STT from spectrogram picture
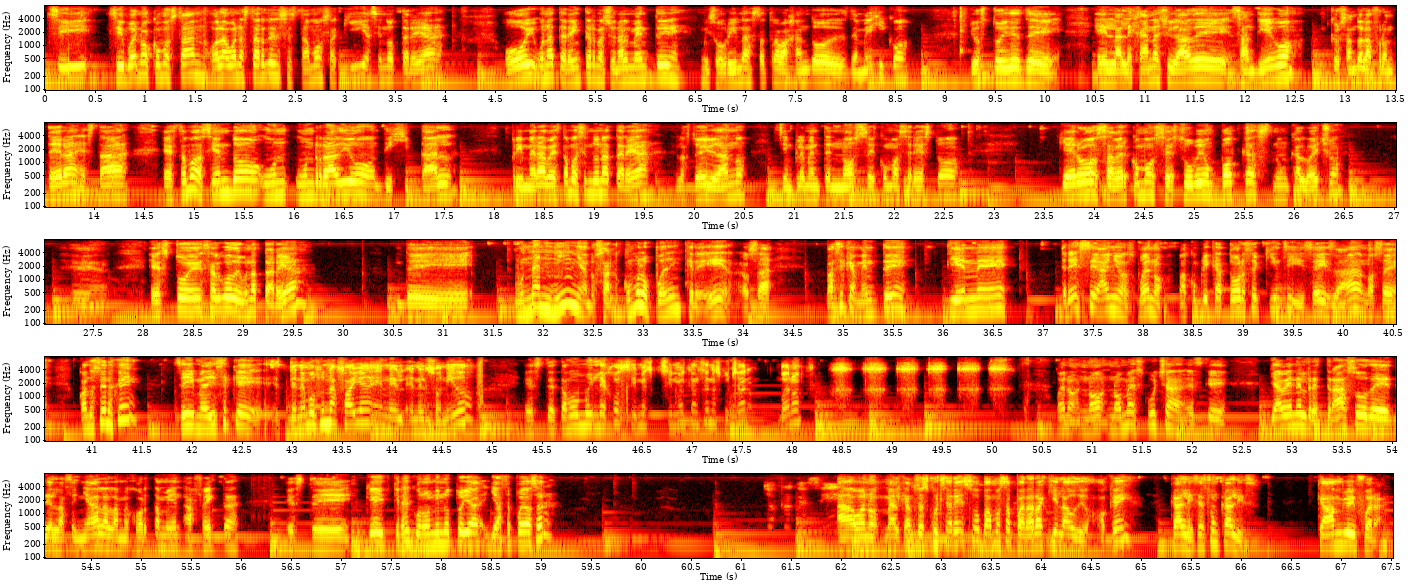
Sí, sí, bueno, ¿cómo están? Hola, buenas tardes. Estamos aquí haciendo tarea hoy, una tarea internacionalmente. Mi sobrina está trabajando desde México. Yo estoy desde la lejana ciudad de San Diego, cruzando la frontera. Está, estamos haciendo un, un radio digital. Primera vez, estamos haciendo una tarea, la estoy ayudando. Simplemente no sé cómo hacer esto. Quiero saber cómo se sube un podcast, nunca lo he hecho. Eh, esto es algo de una tarea de una niña, o sea, ¿cómo lo pueden creer? O sea, básicamente tiene 13 años, bueno, va a cumplir 14, 15 y 16, ¿ah? No sé. ¿Cuántos tienes que? Sí, me dice que tenemos una falla en el, en el sonido. Este, estamos muy lejos, si me, si me alcanzan a escuchar. Bueno. Bueno, no, no me escucha, es que ya ven el retraso de, de la señal, a lo mejor también afecta. Este, ¿qué crees que con un minuto ya, ya se puede hacer? Ah, bueno, me alcanzó a escuchar eso. Vamos a parar aquí el audio, ¿ok? Cáliz, es un cáliz. Cambio y fuera.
